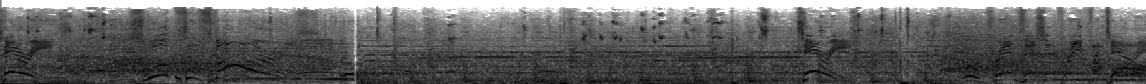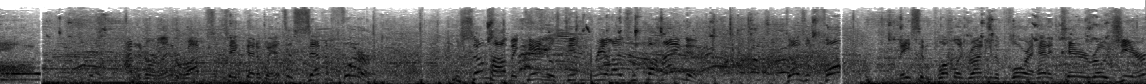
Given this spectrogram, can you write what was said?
Terry swoops and scores. Terry. Ooh, transition three for Terry. Did Orlando Robinson take that away? It's a seven-footer who somehow McDaniels didn't realize was behind him. Doesn't fall. Mason Plumlee running the floor ahead of Terry Rozier.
